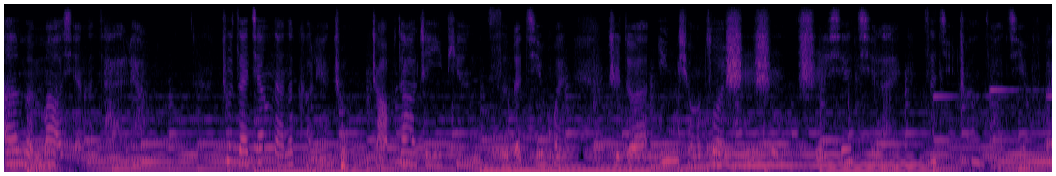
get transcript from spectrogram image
安稳冒险的材料。住在江南的可怜虫找不到这一天死的机会，只得英雄做实事，迟些起来自己创造机会。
